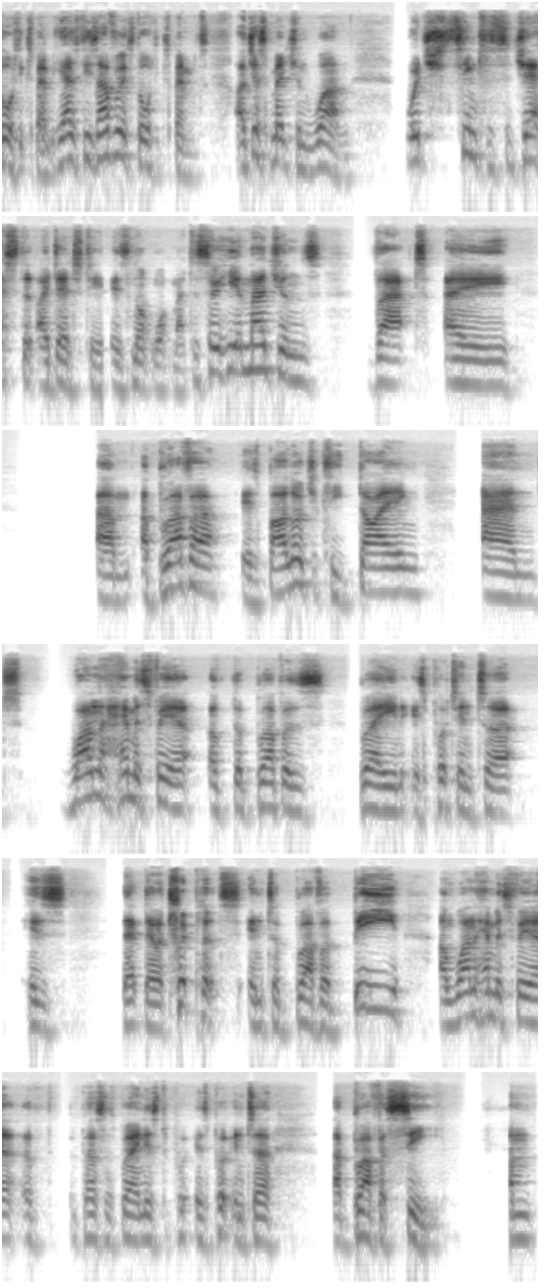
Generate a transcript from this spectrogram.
thought experiment. He has these other thought experiments. I just mentioned one, which seem to suggest that identity is not what matters. So he imagines that a um, a brother is biologically dying, and one hemisphere of the brother's brain is put into his. There, there are triplets into brother B, and one hemisphere of the person's brain is, put, is put into a brother C. Um,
